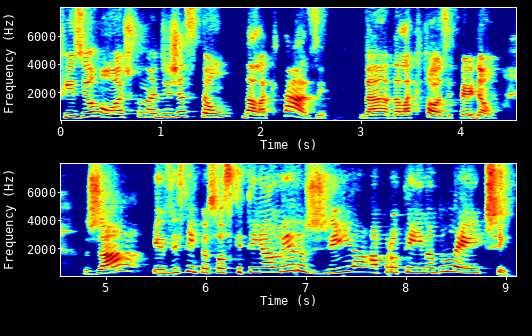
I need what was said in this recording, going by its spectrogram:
fisiológico na digestão da lactase, da, da lactose, perdão. Já existem pessoas que têm alergia à proteína do leite,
